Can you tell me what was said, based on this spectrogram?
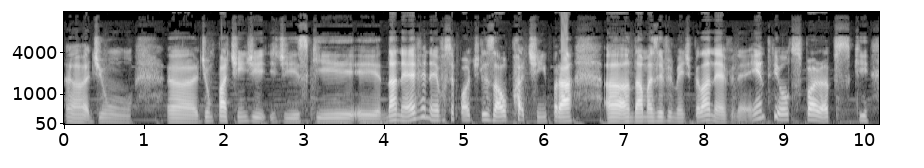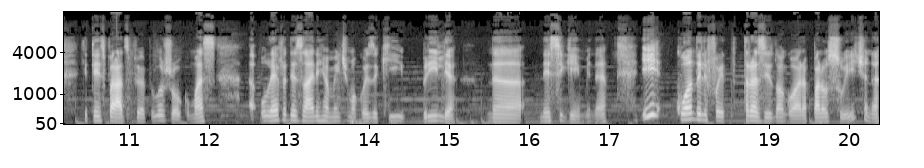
Uh, de um uh, de um patim de, de esqui na neve, né? Você pode utilizar o patim para uh, andar mais livremente pela neve, né? Entre outros power-ups que, que tem espalhados pelo, pelo jogo. Mas o level design é realmente uma coisa que brilha na, nesse game, né? E quando ele foi trazido agora para o Switch, né?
